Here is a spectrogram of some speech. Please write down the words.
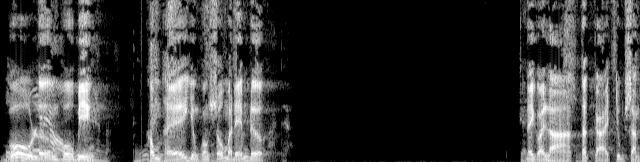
Vô lượng vô biên, không thể dùng con số mà đếm được. Đây gọi là tất cả chúng sanh.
